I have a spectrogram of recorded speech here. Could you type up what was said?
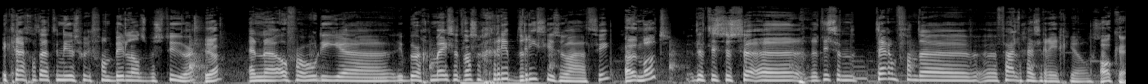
Eh, ik krijg altijd een nieuwsbrief van Binnenlands Bestuur. Ja? En eh, over hoe die, eh, die burgemeester... Het was een grip 3 situatie. En wat? Dat is dus eh, dat is een term van de eh, veiligheidsregio's. Oké.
